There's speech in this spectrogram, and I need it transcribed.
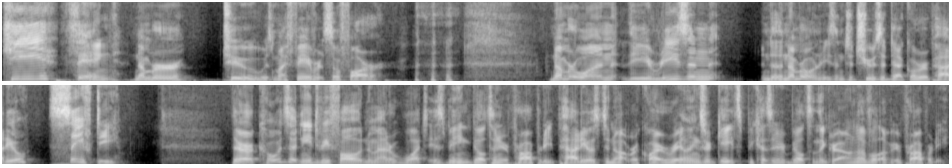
Key thing number two is my favorite so far. number one, the reason, and the number one reason to choose a deck over a patio, safety. There are codes that need to be followed no matter what is being built on your property. Patios do not require railings or gates because they are built on the ground level of your property.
